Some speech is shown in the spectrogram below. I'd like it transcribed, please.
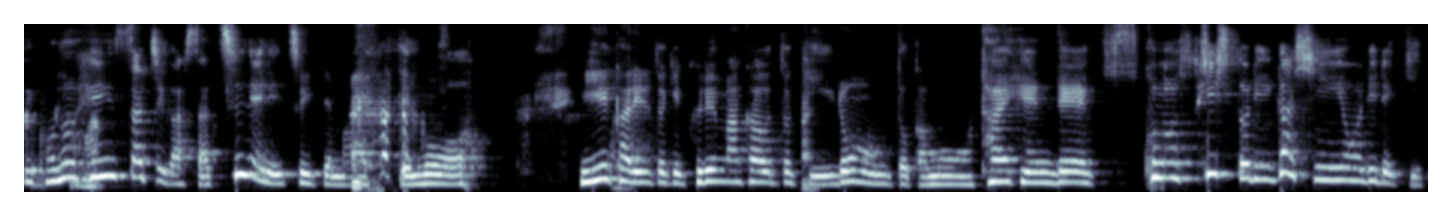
で、この偏差値がさ、常について回って、もう、家借りるとき、車買うとき、ローンとかもう大変で、このヒストリーが信用履歴。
